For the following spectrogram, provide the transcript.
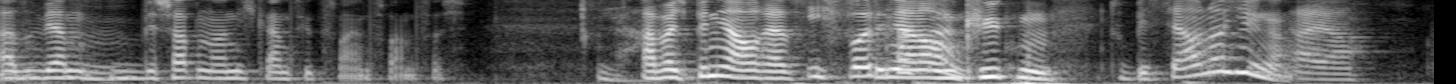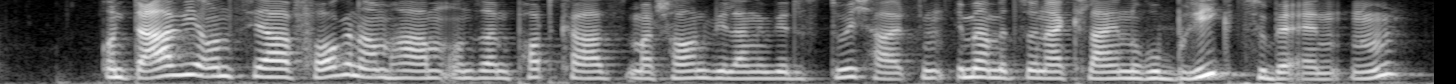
Also wir, haben, wir schaffen noch nicht ganz die 22. Ja. Aber ich bin ja auch erst, Ich wollte bin ja noch ein sagen. Küken. Du bist ja auch noch jünger. Ja, ja. Und da wir uns ja vorgenommen haben, unseren Podcast, mal schauen, wie lange wir das durchhalten, immer mit so einer kleinen Rubrik zu beenden,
